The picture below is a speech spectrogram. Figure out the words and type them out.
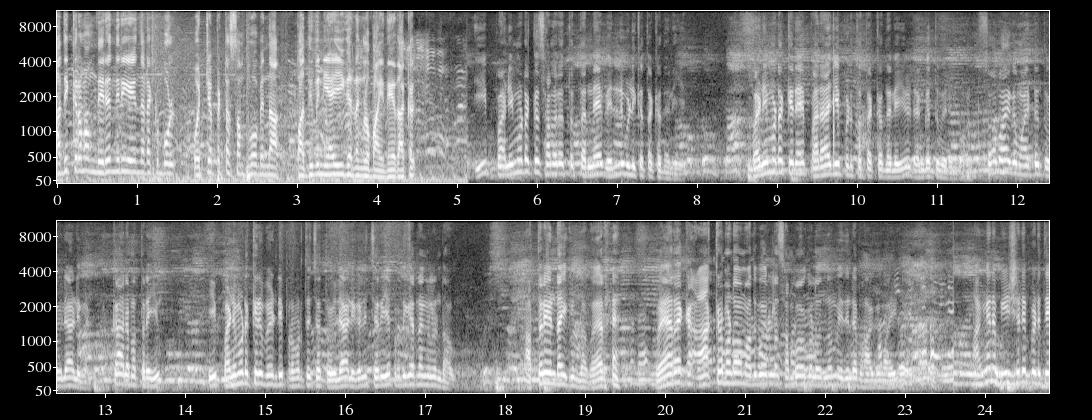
അതിക്രമം നിരനിരയായി നടക്കുമ്പോൾ ഒറ്റപ്പെട്ട സംഭവമെന്ന പതിവ് ന്യായീകരണങ്ങളുമായി നേതാക്കൾ. ഈ പണിമുടക്ക് സമരത്തെ തന്നെ വെല്ലുവിളിക്കത്തക്ക നിലയിൽ പണിമുടക്കിനെ പരാജയപ്പെടുത്തത്തക്ക നിലയിൽ രംഗത്ത് വരുമ്പോൾ സ്വാഭാവികമായിട്ടും തൊഴിലാളികൾ ഇക്കാലമത്രയും ഈ പണിമുടക്കിന് വേണ്ടി പ്രവർത്തിച്ച തൊഴിലാളികൾ ചെറിയ പ്രതികരണങ്ങൾ ഉണ്ടാവും അത്രേ ഉണ്ടായിക്കുള്ളൂ വേറെ വേറെ ആക്രമണവും അതുപോലുള്ള സംഭവങ്ങളൊന്നും ഇതിന്റെ ഭാഗമായി. അങ്ങനെ ഭീഷണിപ്പെടുത്തി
